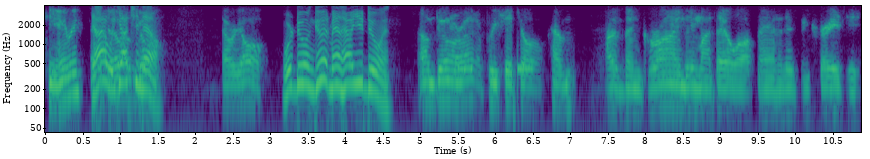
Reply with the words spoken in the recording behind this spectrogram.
Can you hear me? Yeah, Hey, we got you going? now. How are y'all? We're doing good, man. How are you doing? I'm doing all right. I appreciate y'all having. I've been grinding my tail off, man. It has been crazy.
